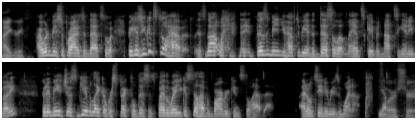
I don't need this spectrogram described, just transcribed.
I agree. I wouldn't be surprised if that's the way because you can still have it. It's not like it doesn't mean you have to be in a desolate landscape and not see anybody, but it means just give like a respectful distance. By the way, you can still have a barbecue and still have that. I don't see any reason why not. Yep. For sure.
